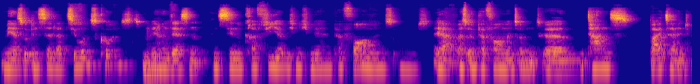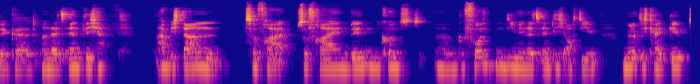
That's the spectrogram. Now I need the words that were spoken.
mehr so Installationskunst. Mhm. Währenddessen in Szenografie habe ich mich mehr in Performance und ja, also in Performance und ähm, Tanz weiterentwickelt. Und letztendlich habe ich dann zur, frei, zur freien bildenden Kunst äh, gefunden, die mir letztendlich auch die Möglichkeit gibt,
